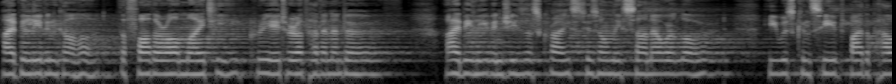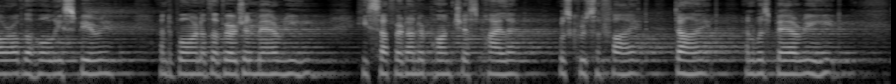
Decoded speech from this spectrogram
I believe in God, the Father Almighty, creator of heaven and earth. I believe in Jesus Christ, his only Son, our Lord. He was conceived by the power of the Holy Spirit and born of the Virgin Mary. He suffered under Pontius Pilate, was crucified, died, and was buried.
